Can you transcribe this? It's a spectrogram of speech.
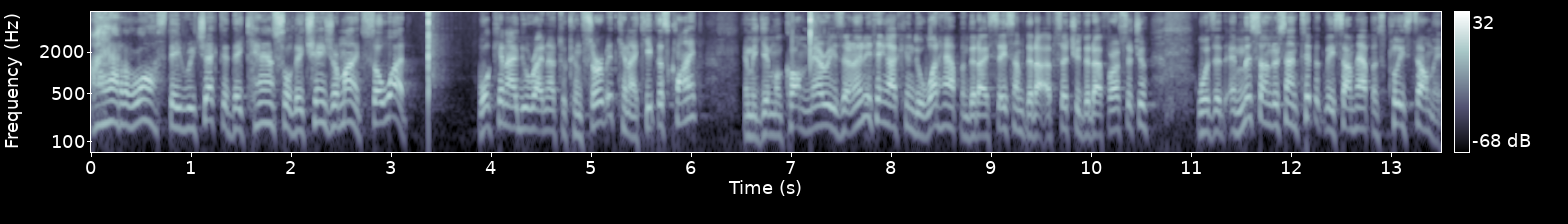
I had a loss. They rejected, they canceled, they changed their mind. So what? What can I do right now to conserve it? Can I keep this client? Him a call. Mary, is there anything I can do? What happened? Did I say something? Did I upset you? Did I frustrate you? Was it a misunderstanding? Typically, something happens. Please tell me.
